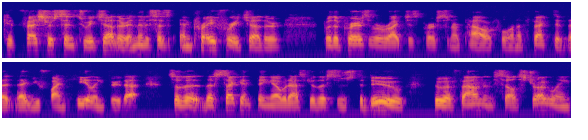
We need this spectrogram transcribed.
Confess your sins to each other. And then it says, and pray for each other for the prayers of a righteous person are powerful and effective, that, that you find healing through that. So the, the second thing I would ask your listeners to do who have found themselves struggling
